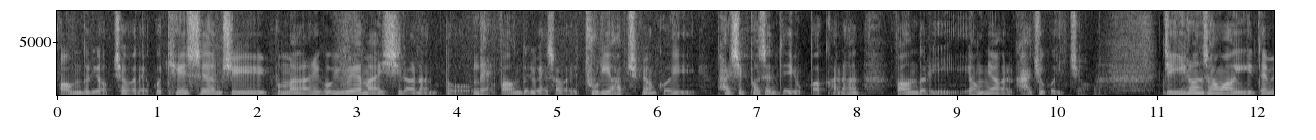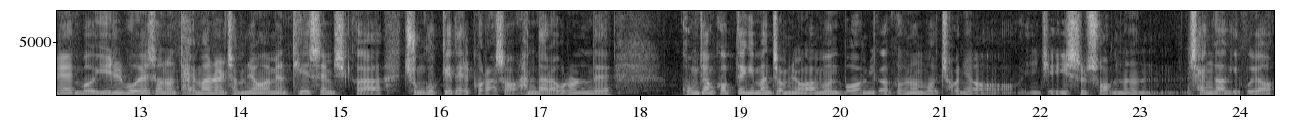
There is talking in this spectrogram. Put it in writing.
파운드리 업체가 됐고 TSMC뿐만 아니고 UMIC라는 또 네. 파운드리 회사가 둘이 합치면 거의 80%에 육박하는 파운드리 역량을 가지고 있죠. 이제 이런 상황이기 때문에 뭐 일부에서는 대만을 점령하면 TSMC가 중국계 될 거라서 한다라고 그러는데 공장 껍데기만 점령하면 뭐합니까? 그거는 뭐 전혀 이제 있을 수 없는 생각이고요.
